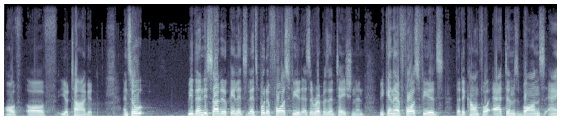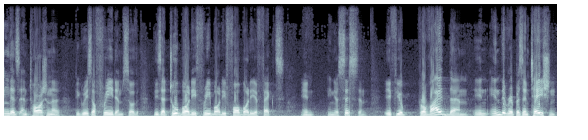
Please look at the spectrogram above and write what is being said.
of, of your target. And so we then decided, okay, let's, let's put a force field as a representation. And we can have force fields that account for atoms, bonds, angles, and torsional degrees of freedom. So th- these are two body, three body, four body effects in, in your system. If you provide them in, in the representation,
